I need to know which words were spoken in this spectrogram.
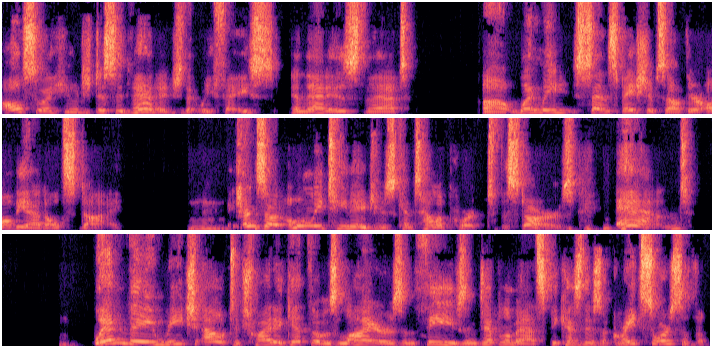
also a huge disadvantage that we face, and that is that uh, when we send spaceships out there, all the adults die. Mm. It turns out only teenagers can teleport to the stars. and when they reach out to try to get those liars and thieves and diplomats, because there's a great source of them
